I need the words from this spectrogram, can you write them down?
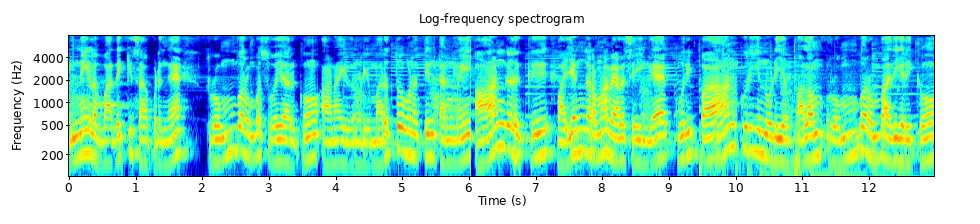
எண்ணெயில வதக்கி சாப்பிடுங்க. ரொம்ப ரொம்ப சுவையா இருக்கும். ஆனா இதனுடைய மருத்துவ குணத்தின் தன்மை ஆண்களுக்கு பயங்கரமா வேலை செய்யுங்க. குறிப்பா ஆண்குறியினுடைய பலம் ரொம்ப ரொம்ப அதிகரிக்கும்.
